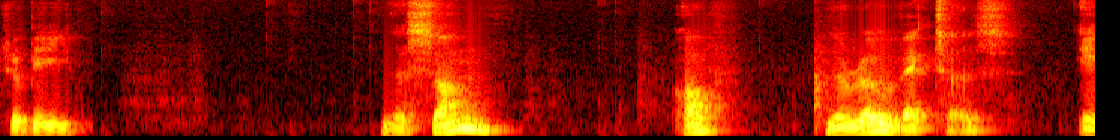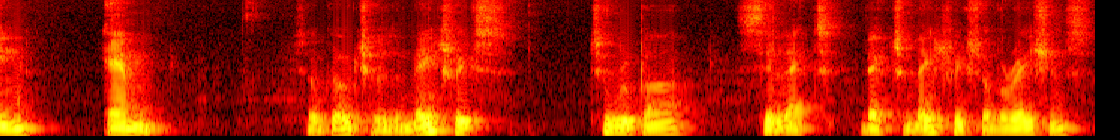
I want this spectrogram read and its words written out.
to be the sum of the row vectors in M. So go to the matrix toolbar, select vector matrix operations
